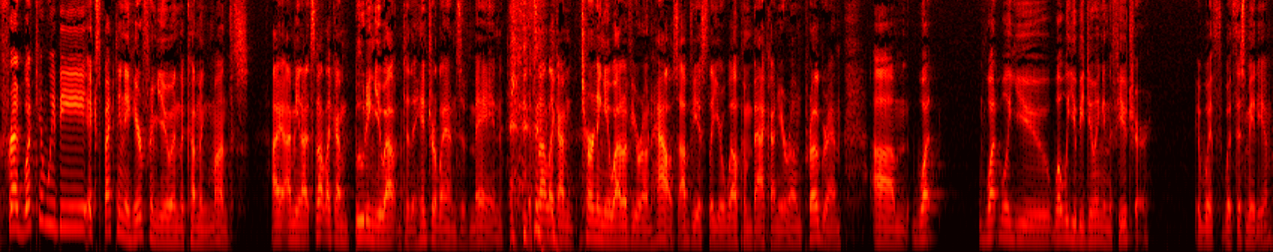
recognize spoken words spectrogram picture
Fred, what can we be expecting to hear from you in the coming months? I, I mean, it's not like I'm booting you out into the hinterlands of Maine. It's not like I'm turning you out of your own house. Obviously, you're welcome back on your own program. Um, what what will you what will you be doing in the future with with this medium?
